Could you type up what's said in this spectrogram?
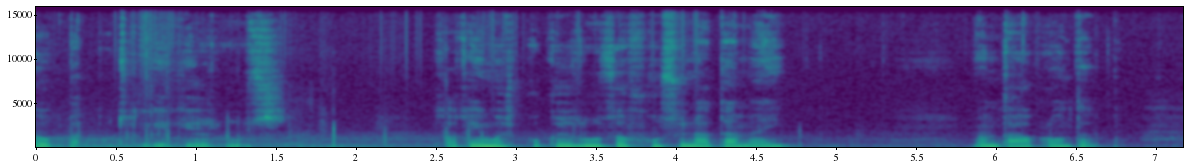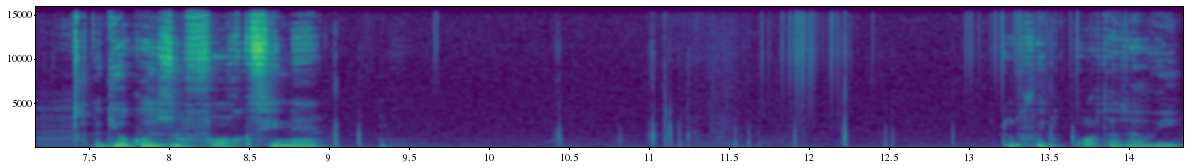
Opa, desliguei aqui as luzes. Só tem umas poucas luzes a funcionar também. Não estava pronta. Aqui o coisa do Foxy, né? Tudo feito portas ali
